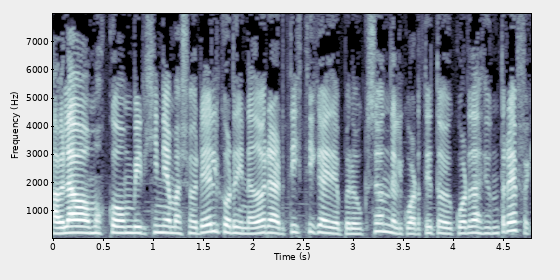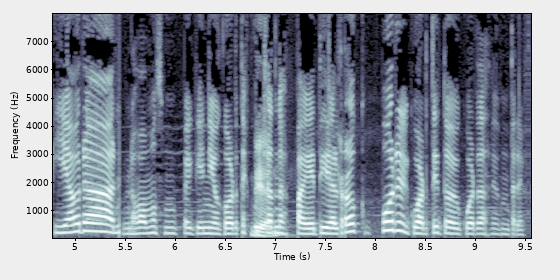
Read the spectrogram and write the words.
Hablábamos con Virginia Mayorel, coordinadora artística y de producción del Cuarteto de Cuerdas de Untref, y ahora nos vamos un pequeño corte escuchando Bien. Espagueti del Rock por el Cuarteto de Cuerdas de Untref.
